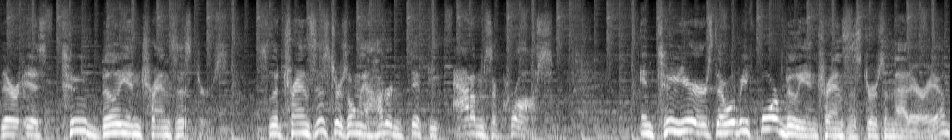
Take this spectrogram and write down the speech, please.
there is 2 billion transistors. So the transistor is only 150 atoms across. In two years, there will be 4 billion transistors in that area.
